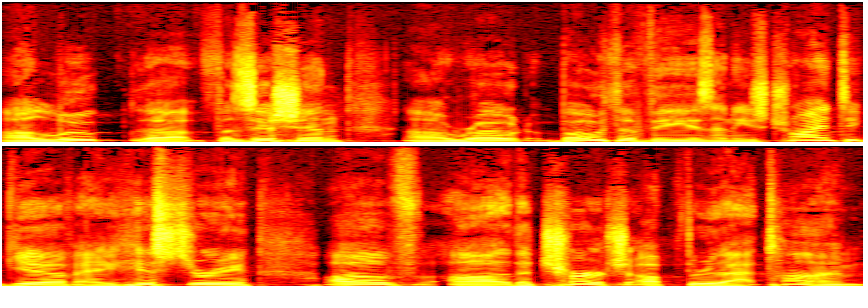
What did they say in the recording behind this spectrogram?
uh, Luke the physician, uh, wrote both of these, and he's trying to give a history of uh, the church up through that time.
